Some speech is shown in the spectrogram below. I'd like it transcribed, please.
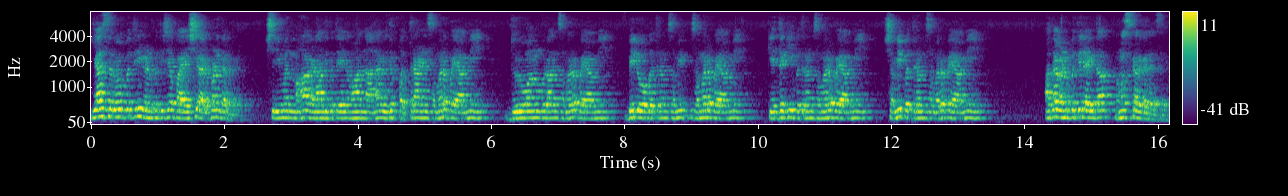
या सर्व पत्री गणपतीच्या पायाशी अर्पण कराव्या श्रीमन महागणाधिपते नमः नानाविध पत्राणि समर्पयामि. दुर्वांकुरान् समर्पयामि बिल्वपत्रं समी समर्पयामि केतकीपत्रं समर्पयामि शमीपत्रं समर्पयामि। आता गणपतीला एकदा नमस्कार करायचा आहे.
